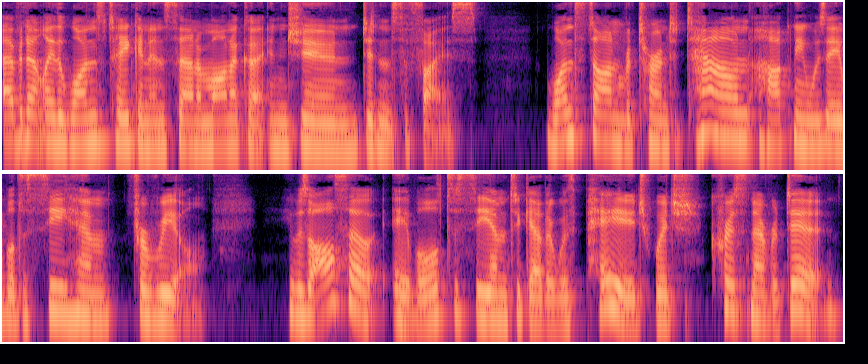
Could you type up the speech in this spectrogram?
Evidently, the ones taken in Santa Monica in June didn't suffice. Once Don returned to town, Hockney was able to see him for real. He was also able to see him together with Page, which Chris never did.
